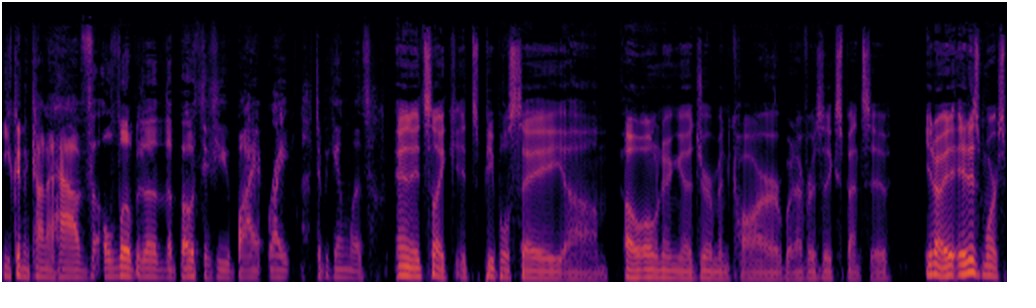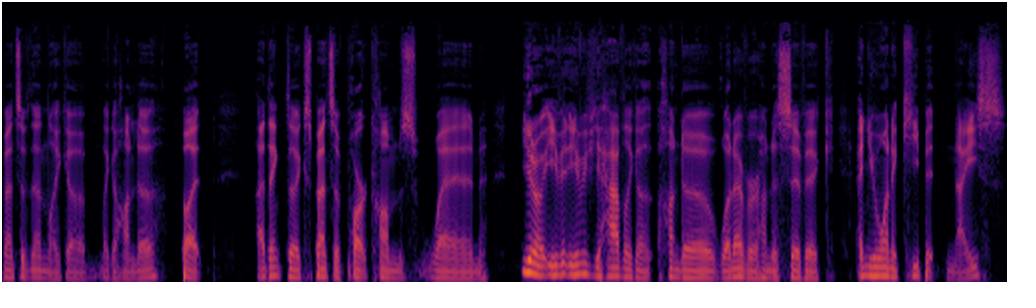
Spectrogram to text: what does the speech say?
you can kind of have a little bit of the both if you buy it right to begin with. And it's like it's people say um oh owning a german car or whatever is expensive. You know it, it is more expensive than like a like a honda but i think the expensive part comes when you know even even if you have like a honda whatever honda civic and you want to keep it nice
